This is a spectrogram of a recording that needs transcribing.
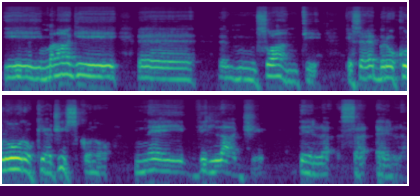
i maghi eh, eh, soanti, che sarebbero coloro che agiscono nei villaggi del Sahel.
